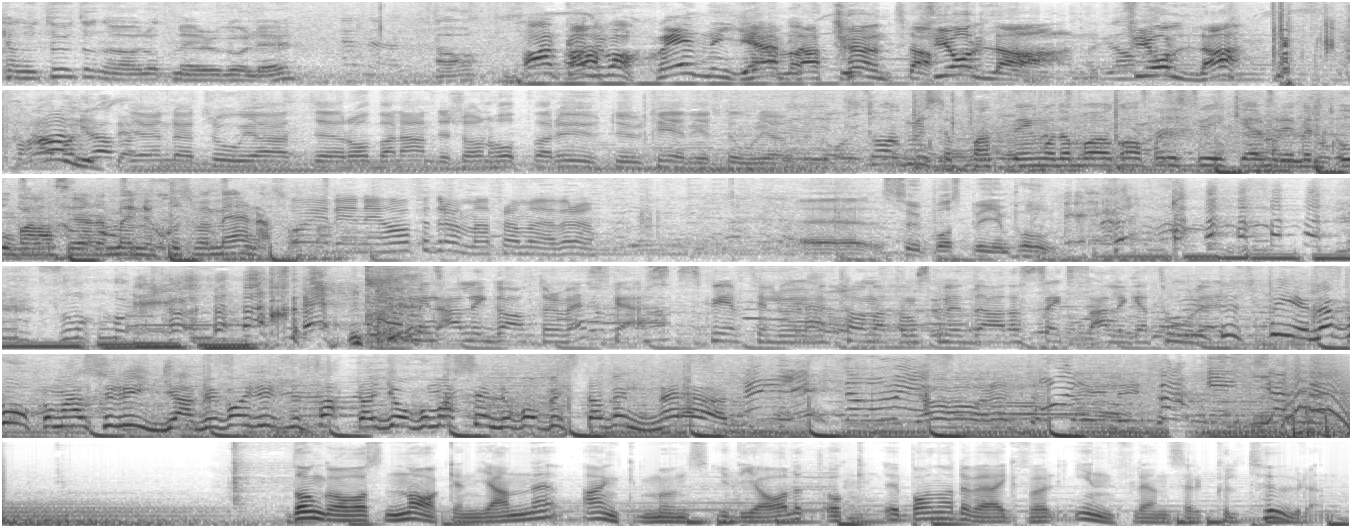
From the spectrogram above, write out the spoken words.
Kan du ta ut en öl åt mig, är du gullig? Ja. Fan kan du vara själv din jävla tönt! Fjolla! Fjolla! Där tror jag att eh, Robban Andersson hoppar ut ur tv-historien. Total missuppfattning och de bara gapar och skriker. Det är väldigt obalanserade människor som är med alltså. Vad är det ni har för drömmar framöver då? Eh, super och spy en pool. Min alligatorväska skrev till Louis Vuitton att de skulle döda sex alligatorer. Du spelar bakom hans rygg! Det var ju du fattar. Jag och Marcello var bästa vänner här. Men lyssna på mig! Jag hör inte, säg lite. De gav oss Naken-Janne, Ankmunsidealet och banade väg för influencerkulturen.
